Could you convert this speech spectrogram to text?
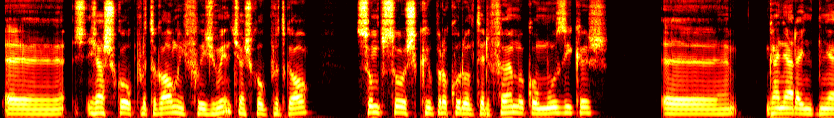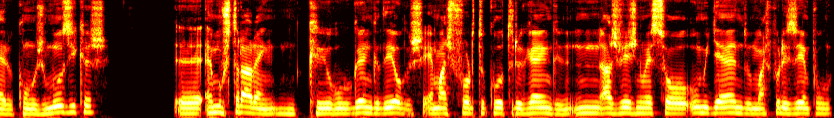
uh, já chegou a Portugal, infelizmente, já chegou a Portugal. São pessoas que procuram ter fama com músicas, uh, ganharem dinheiro com as músicas, uh, a mostrarem que o gangue deles é mais forte que outro gangue, às vezes não é só humilhando, mas, por exemplo,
